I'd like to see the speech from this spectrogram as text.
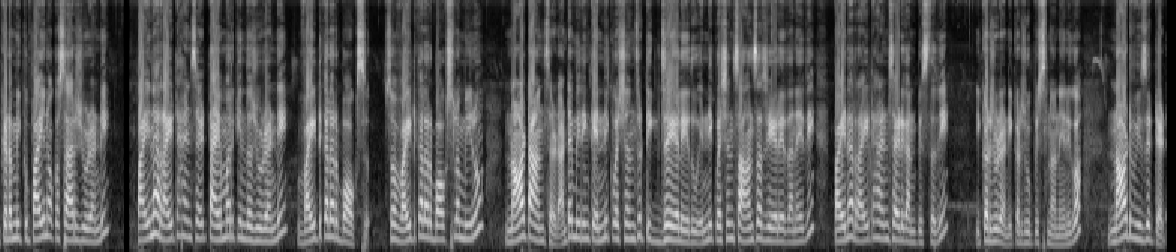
ఇక్కడ మీకు పైన ఒకసారి చూడండి. పైన రైట్ హ్యాండ్ సైడ్ టైమర్ కింద చూడండి. White colour box. So white colour బాక్స్లో మీరు నాట్ ఆన్సర్డ్. అంటే మీరు ఇంకా ఎన్ని క్వశ్చన్స్ టిక్ చేయలేదు ఎన్ని క్వశ్చన్స్ ఆన్సర్ చేయలేదు అనేది పైన రైట్ హ్యాండ్ సైడ్ కనిపిస్తుంది. ఇక్కడ చూడండి ఇక్కడ చూపిస్తున్నాను నేనుగో నాట్ విజిటెడ్.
